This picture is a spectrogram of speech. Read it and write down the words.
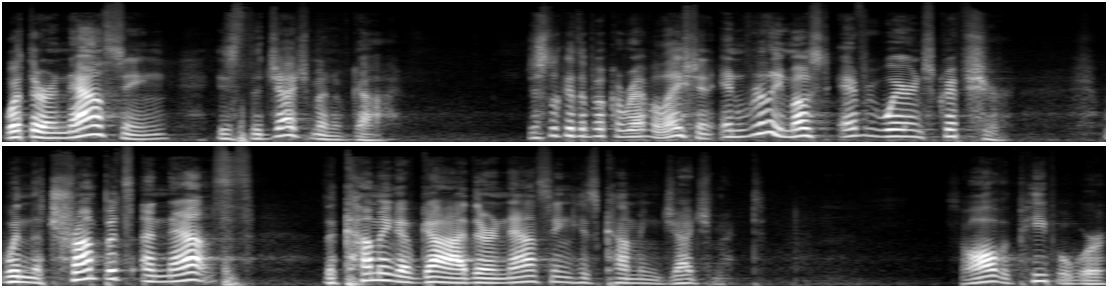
what they're announcing is the judgment of God. Just look at the book of Revelation. And really, most everywhere in Scripture, when the trumpets announce the coming of God, they're announcing his coming judgment. So all the people were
